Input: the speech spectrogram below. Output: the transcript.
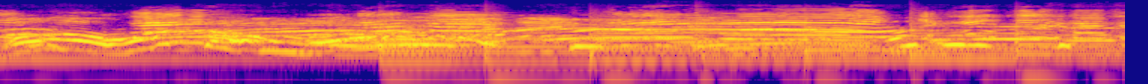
Oh, what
